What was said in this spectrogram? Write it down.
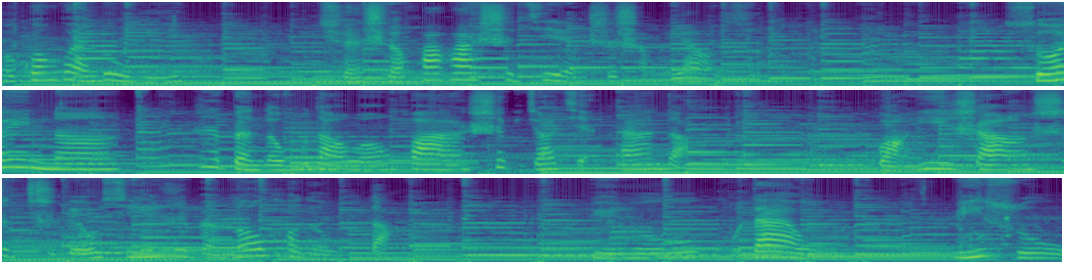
和光怪陆离，诠释了花花世界是什么样子。所以呢，日本的舞蹈文化是比较简单的。广义上是指流行日本 local 的舞蹈，比如古代舞、民俗舞、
